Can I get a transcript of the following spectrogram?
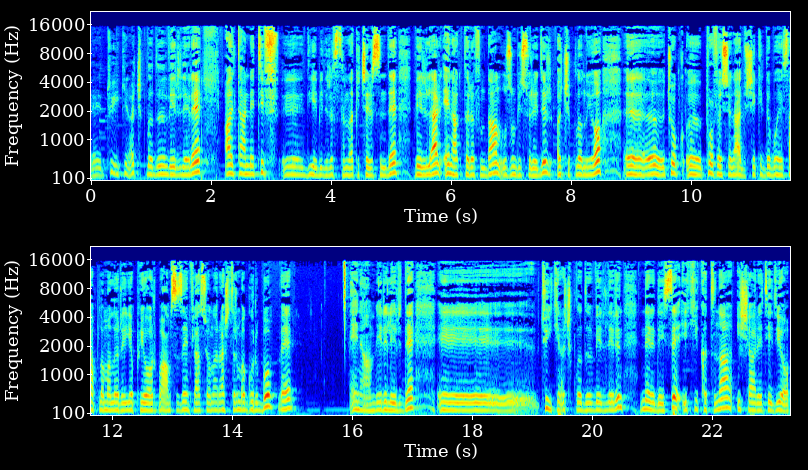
e, TÜİK'in açıkladığı verilere alternatif e, diyebiliriz tırnak içerisinde de veriler ENAK tarafından uzun bir süredir açıklanıyor. E, çok e, profesyonel bir şekilde bu hesaplamaları yapıyor Bağımsız Enflasyon Araştırma Grubu ve Enam verileri de e, TÜİK'in açıkladığı verilerin neredeyse iki katına işaret ediyor.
